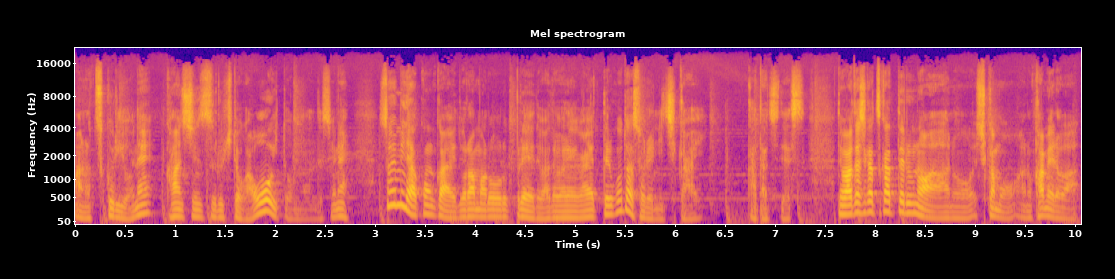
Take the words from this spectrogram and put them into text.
あの作りをね感心する人が多いと思うんですよね。そういう意味では今回ドラマロールプレイで我々がやってることはそれに近い。形です。で私が使ってるのはあのしかもあのカメラは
